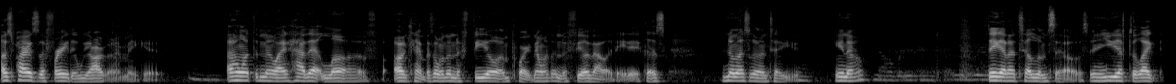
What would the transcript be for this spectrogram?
was probably afraid that we are to make it. I want them to like have that love on campus. I want them to feel important. I want them to feel validated because no one's gonna tell you. You know, nobody's gonna tell you. They gotta tell themselves, and you have to like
